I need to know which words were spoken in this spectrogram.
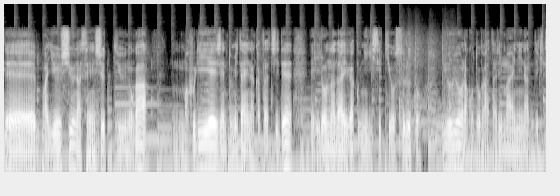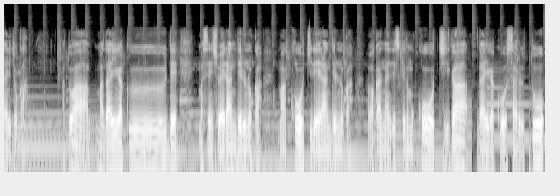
でま、優秀な選手っていうのが、まあ、フリーエージェントみたいな形でいろんな大学に移籍をするというようなことが当たり前になってきたりとか、あとは、まあ、大学で、ま、選手を選んでるのか、まあ、コーチで選んでるのかわかんないですけども、コーチが大学を去ると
